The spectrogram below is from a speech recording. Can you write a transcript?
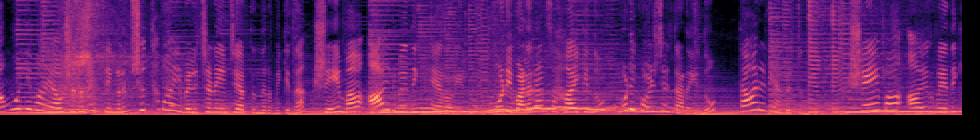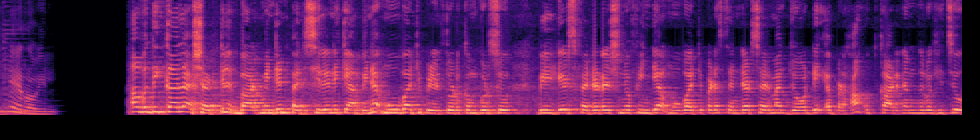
അമൂല്യമായ ഔഷധ സസ്യങ്ങളും ശുദ്ധമായ വെളിച്ചെണ്ണയും ചേർത്ത് നിർമ്മിക്കുന്ന ക്ഷേമ ആയുർവേദിക് ഹെയർ ഓയിൽ. മുടി വളരാൻ സഹായിക്കുന്നു മുടി കൊഴിച്ചിൽ തടയുന്നു താരനെ അകറ്റുന്നു. Kshema ayurvedic hair oil. അവധിക്കാല ഷട്ടിൽ ബാഡ്മിന്റൺ പരിശീലന ക്യാമ്പിന് മൂവാറ്റുപുഴയിൽ തുടക്കം കുറിച്ചു. ബിൽഗേറ്റ്സ് federation of India Muvattupuzha centre chairman Jordy Abraham ഉദ്ഘാടനം നിർവഹിച്ചു.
